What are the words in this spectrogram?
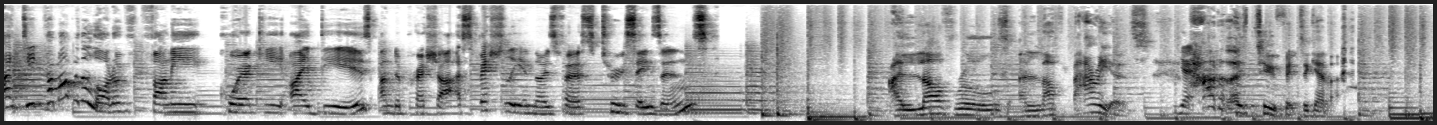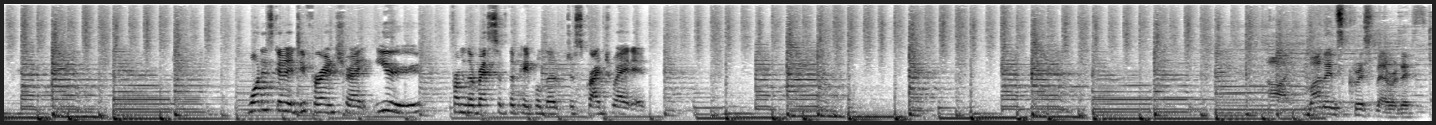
I did come up with a lot of funny, quirky ideas under pressure, especially in those first two seasons. I love rules, I love barriers. Yeah. How do those two fit together? What is going to differentiate you from the rest of the people that have just graduated? Hi, my name's Chris Meredith.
